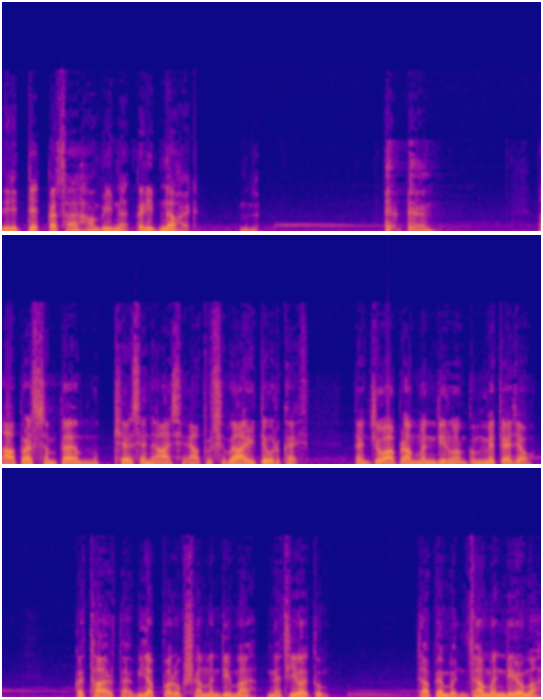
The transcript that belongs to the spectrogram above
એક એક કથા સાંભળી ના, કરી જ ના હોય. આપણા ક્ષમતા મુખ્ય છે ને આ છે. આપણું સભા આ રીતે ઓળખાય છે. ત્યાં જો આપણા મંદિરમાં ગમે ત્યાં જાઓ કથા અર્થા બીજા પરોક્ષ મંદિરમાં નથી હોતું, તો આપણે બધા મંદિરોમાં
